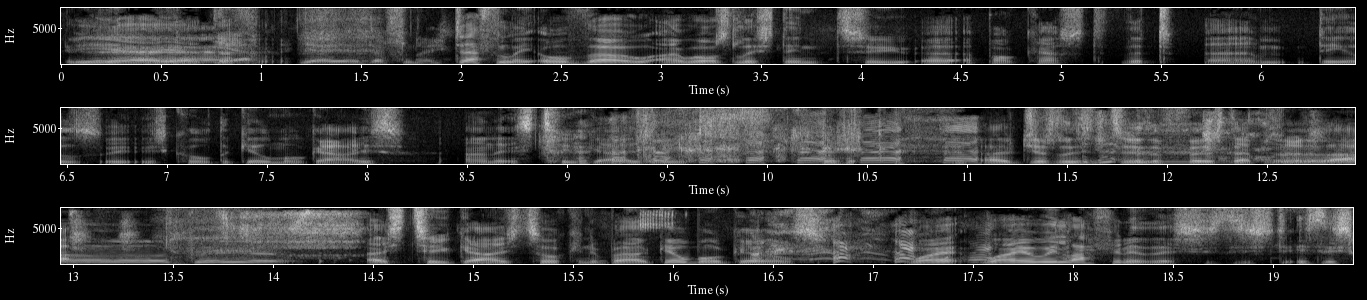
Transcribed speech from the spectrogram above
Yeah, yeah, definitely. Yeah, yeah, definitely. Definitely. Although I was listening to uh, a podcast that um, deals, is called The Gilmore Guys, and it's two guys who. I've just listened to the first episode of that. Oh, dear. It's two guys talking about Gilmore Girls why why are we laughing at this? Is this is this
